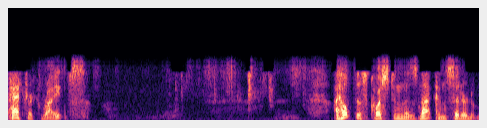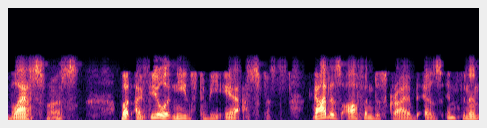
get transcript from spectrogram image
Patrick writes I hope this question is not considered blasphemous, but I feel it needs to be asked. God is often described as infinite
